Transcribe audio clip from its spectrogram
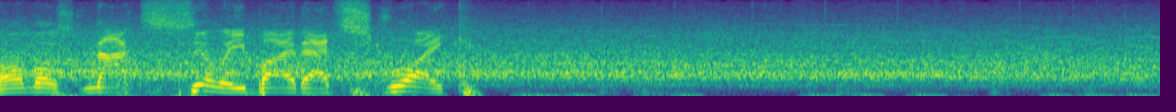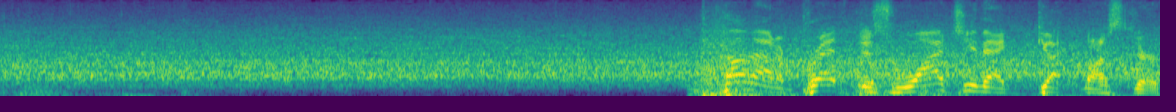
Almost knocked silly by that strike. Come out of breath just watching that gutbuster.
